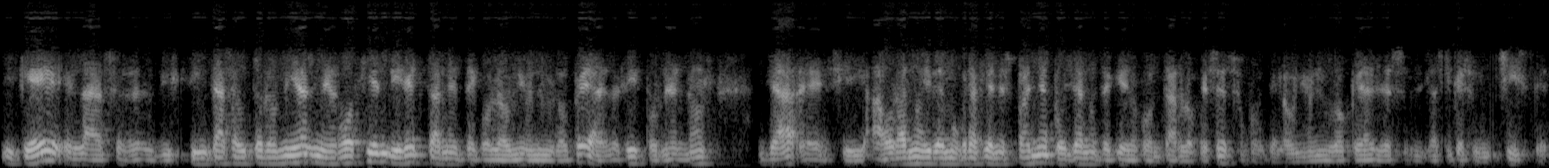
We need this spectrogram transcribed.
y que las eh, distintas autonomías negocien directamente con la Unión Europea, es decir, ponernos ya, eh, si ahora no hay democracia en España, pues ya no te quiero contar lo que es eso, porque la Unión Europea ya, sí que es un chiste.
